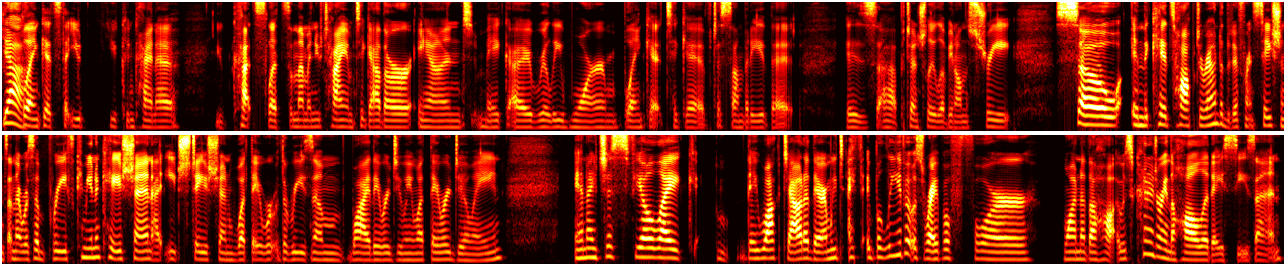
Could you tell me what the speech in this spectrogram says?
Yeah. blankets that you you can kind of you cut slits in them and you tie them together and make a really warm blanket to give to somebody that is uh, potentially living on the street. So, and the kids hopped around to the different stations, and there was a brief communication at each station what they were, the reason why they were doing what they were doing. And I just feel like they walked out of there, and we, I, I believe it was right before one of the, ho- it was kind of during the holiday season.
